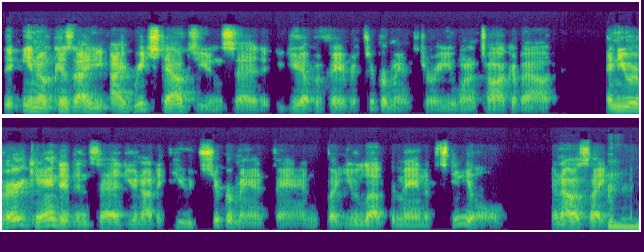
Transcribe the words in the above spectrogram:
you know, because I I reached out to you and said, "Do you have a favorite Superman story you want to talk about?" And you were very candid and said you're not a huge Superman fan, but you love the Man of Steel. And I was like, mm-hmm.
